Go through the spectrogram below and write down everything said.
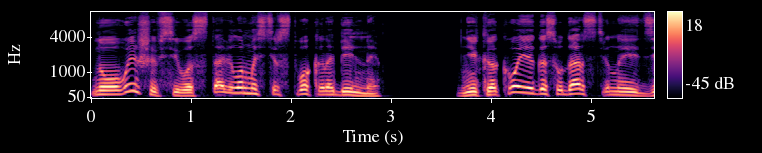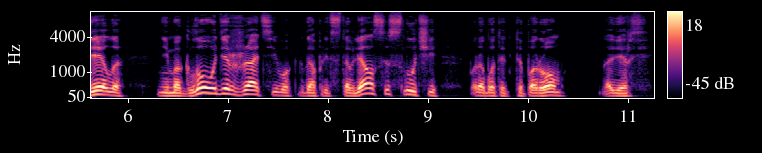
Но выше всего ставил он мастерство корабельное. Никакое государственное дело не могло удержать его, когда представлялся случай поработать топором на верфи.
